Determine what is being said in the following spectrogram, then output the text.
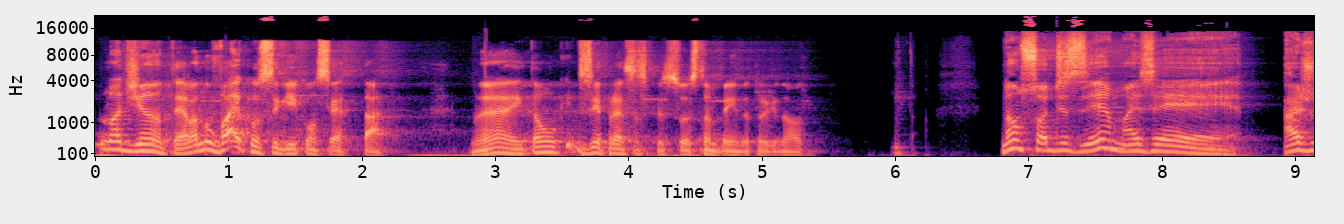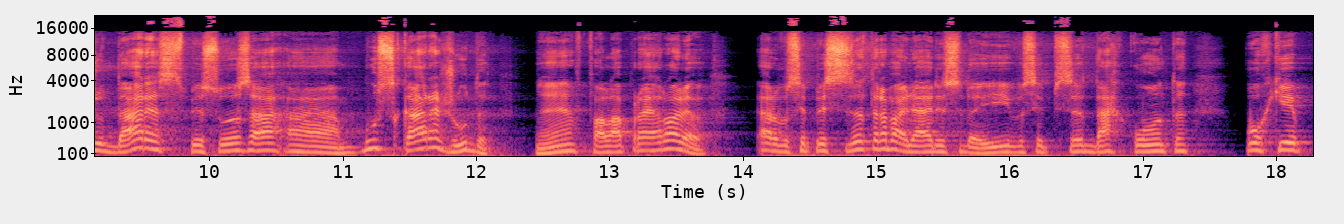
não adianta, ela não vai conseguir consertar. Né? Então, o que dizer para essas pessoas também, doutor Aguinaldo? Não só dizer, mas é ajudar essas pessoas a, a buscar ajuda, né? Falar para ela, olha, cara, você precisa trabalhar isso daí, você precisa dar conta, porque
